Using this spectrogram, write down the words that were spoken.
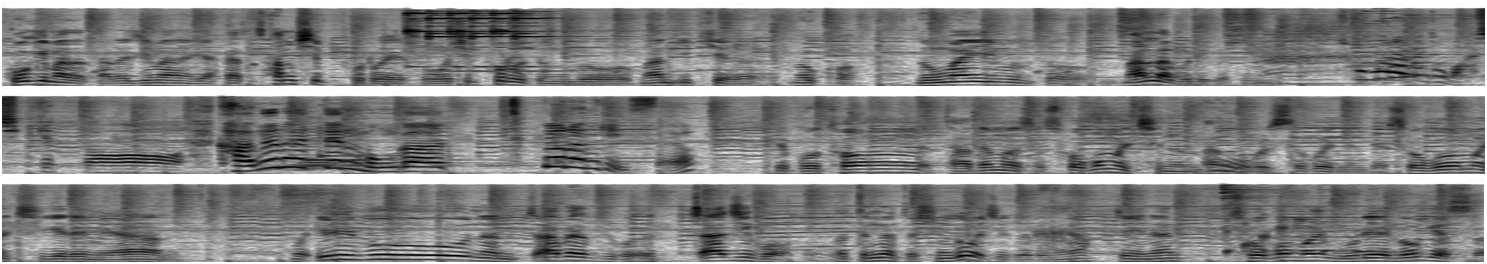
고기마다 다르지만 약간 30%에서 50% 정도만 익혀 놓고 너무 많이 익으면 또 말라버리거든요. 초벌하면 더 맛있겠다. 간을 할 때는 뭔가 특별한 게 있어요? 보통 다듬어서 소금을 치는 방법을 쓰고 있는데 소금을 치게 되면 뭐 일부는 짜가지고 짜지고 어떤 건 또 싱거워지거든요. 저희는 소금을 물에 녹여서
